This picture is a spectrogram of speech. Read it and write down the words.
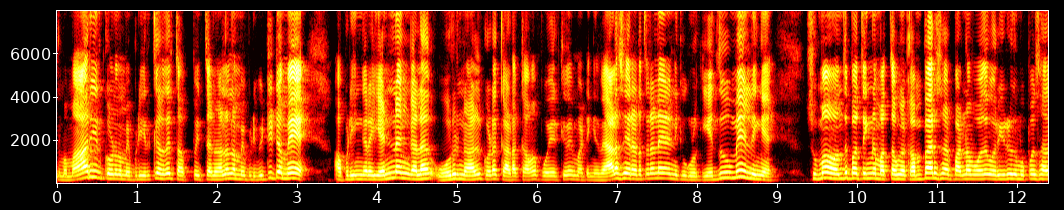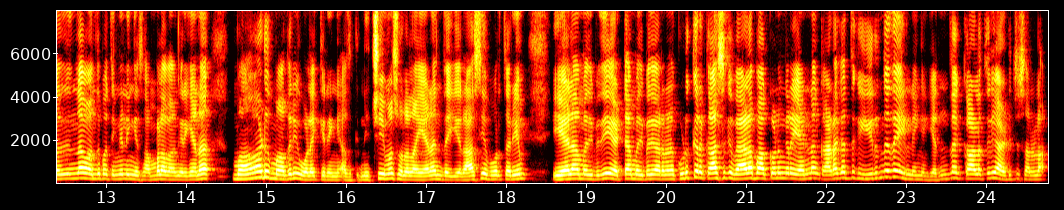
நம்ம மாறி இருக்கணும் நம்ம இப்படி இருக்கிறதே தப்பு இத்தனை நாளாக நம்ம இப்படி விட்டுட்டோமே அப்படிங்கிற எண்ணங்களை ஒரு நாள் கூட கடக்காமல் போயிருக்கவே மாட்டீங்க. வேலை செய்கிற இடத்துல இன்னைக்கு உங்களுக்கு எதுவுமே இல்லைங்க. சும்மா வந்து பார்த்தீங்கன்னா மற்றவங்க கம்பேரிசன் பண்ணும்போது ஒரு இருபது முப்பது சதவீதம் தான் வந்து பார்த்தீங்கன்னா நீங்கள் சம்பளம் வாங்குறீங்க. ஏன்னா மாடு மாதிரி உழைக்கிறீங்க. அதுக்கு நிச்சயமாக சொல்லலாம். ஏன்னா இந்த ராசியை பொறுத்தவரையும் ஏழாம் அதிபதியே எட்டாம் அதிபதியே வரனால கொடுக்குற காசுக்கு வேலை பார்க்கணுங்கிற எண்ணம் கடகத்துக்கு இருந்ததே இல்லைங்க. எந்த காலத்துலேயும் அடித்து சொல்லலாம்.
